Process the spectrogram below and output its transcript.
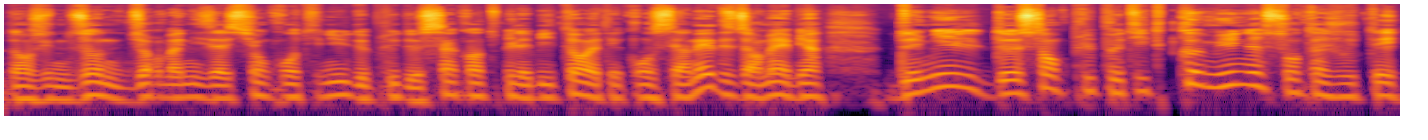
dans une zone d'urbanisation continue de plus de 50 000 habitants étaient concernées. Désormais, eh bien, 2200 plus petites communes sont ajoutées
